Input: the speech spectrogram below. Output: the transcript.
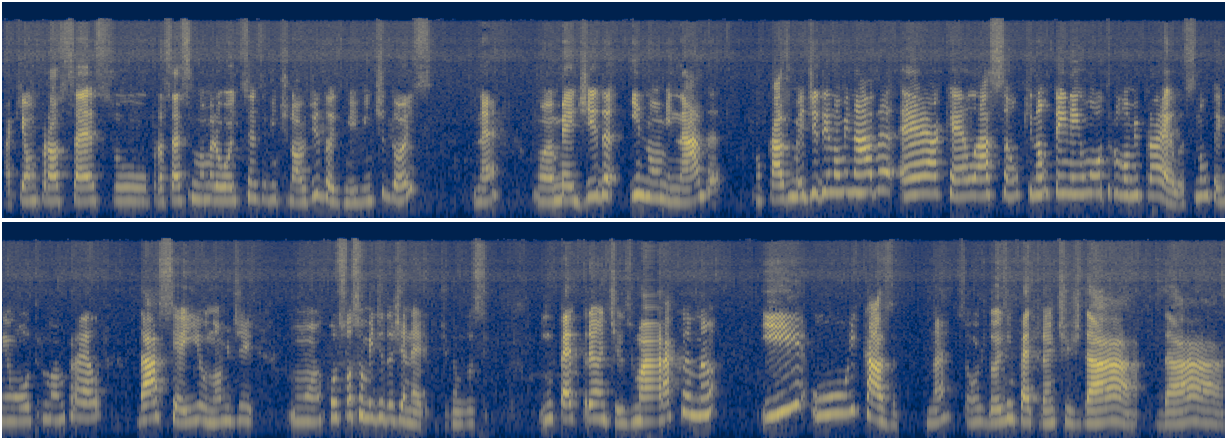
Aqui é um processo, processo número 829 de 2022, né? Uma medida inominada. No caso, medida inominada é aquela ação que não tem nenhum outro nome para ela. Se não tem nenhum outro nome para ela, dá-se aí o nome de uma, como se fosse uma medida genérica, digamos assim impetrantes Maracanã e o Icasa, né? São os dois impetrantes da, da,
